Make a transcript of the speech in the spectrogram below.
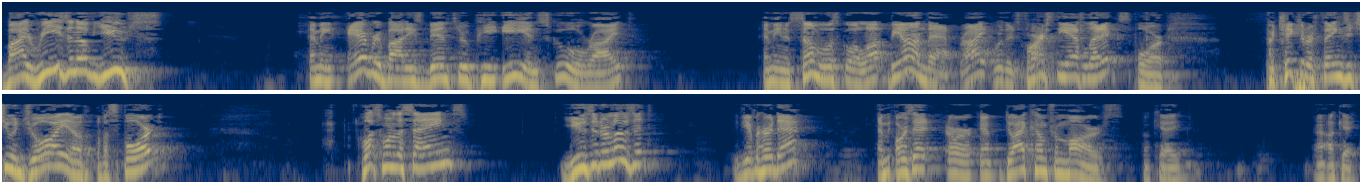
By reason of use. I mean, everybody's been through PE in school, right? I mean, some of us go a lot beyond that, right? Whether it's varsity athletics or particular things that you enjoy of, of a sport. What's one of the sayings? Use it or lose it. Have you ever heard that? I mean, or is that, or do I come from Mars? Okay. Uh, okay.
